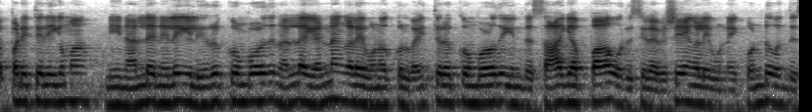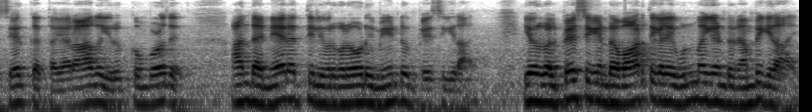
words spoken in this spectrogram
எப்படி தெரியுமா? நீ நல்ல நிலையில் இருக்கும்பொழுது நல்ல எண்ணங்களை உனக்குள் வைத்திருக்கும் பொழுது இந்த சாயப்பா ஒரு சில விஷயங்களை உன்னை கொண்டு வந்து சேர்க்க தயாராக இருக்கும்பொழுது அந்த நேரத்தில் இவர்களோடு மீண்டும் பேசுகிறாய். இவர்கள் பேசுகின்ற வார்த்தைகளை உண்மை என்று நம்புகிறாய்.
